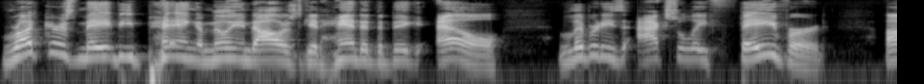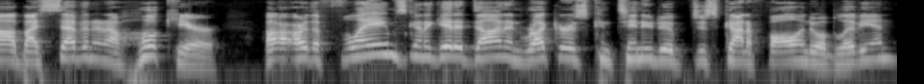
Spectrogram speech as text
Rutgers may be paying a million dollars to get handed the big L. Liberty's actually favored uh, by seven and a hook here. Are, are the Flames going to get it done and Rutgers continue to just kind of fall into oblivion?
